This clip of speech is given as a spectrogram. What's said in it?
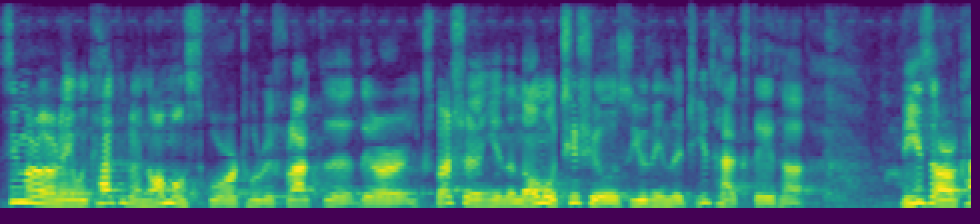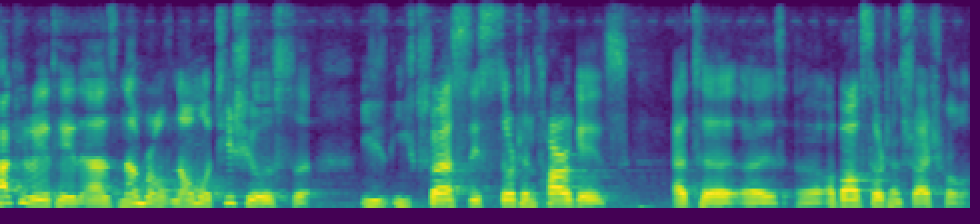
Similarly, we calculate normal score to reflect the, their expression in the normal tissues using the GTEx data. These are calculated as number of normal tissues uh, express these certain targets at uh, uh, uh, above certain threshold.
